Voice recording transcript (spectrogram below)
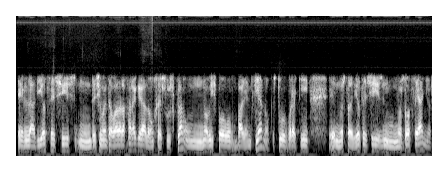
en la diócesis de de Guadalajara, que era don Jesús Pla, un obispo valenciano que estuvo por aquí en nuestra diócesis unos 12 años.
